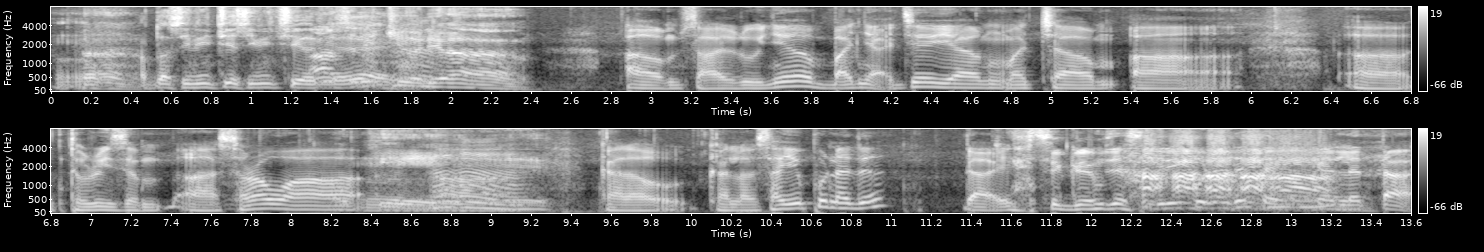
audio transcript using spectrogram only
Uh-huh. Atau signature-signature Ah, dia signature kan. dia. Um, selalunya banyak je yang macam uh, uh, tourism uh, Sarawak. Okey. Uh, kalau kalau saya pun ada Dah Instagram saya sendiri pun ada. Saya akan letak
